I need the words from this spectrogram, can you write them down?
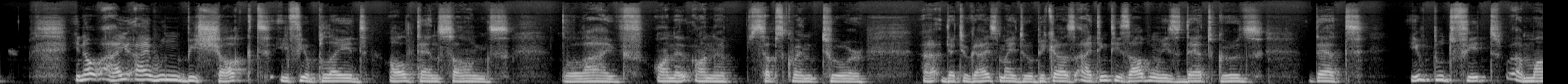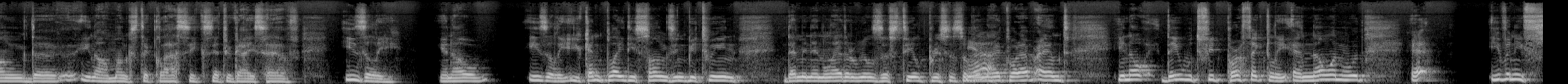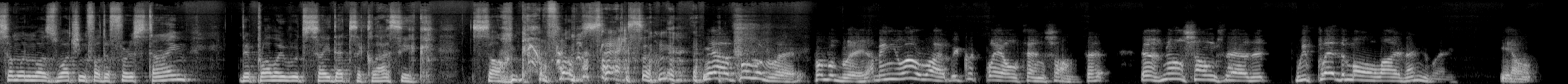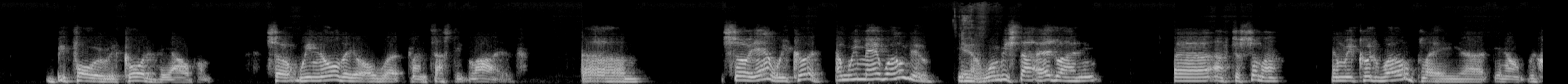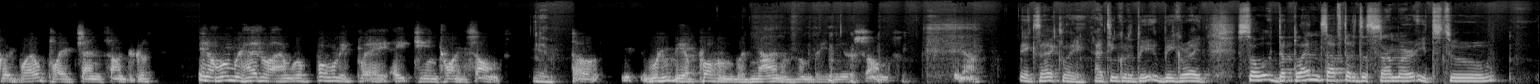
You know, I, I wouldn't be shocked if you played all 10 songs live on a, on a subsequent tour uh, that you guys might do because I think this album is that good that it would fit among the, you know, amongst the classics that you guys have easily, you know, easily. You can play these songs in between Denim and Leather Wheels of Steel, Princess of Yeah. the Night, whatever, and, you know, they would fit perfectly and no one would. eh, even if someone was watching for the first time, they probably would say that's a classic song from Saxon. Yeah, probably, probably. I mean, you are right. We could play all 10 songs. There- There's no songs there that we played them all live anyway, you know, before we recorded the album. So we know they all work fantastic live. Um, so yeah, we could, and we may well do. You Yeah. know, when we start headlining uh, after summer, then we could well play. Uh, you know, we could well play ten songs because, you know, when we headline, we'll probably play 18, 20 songs. yeah, So it wouldn't be a problem with nine of them being new songs. You know. exactly. I think it would be be great. So the plans after the summer it's to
